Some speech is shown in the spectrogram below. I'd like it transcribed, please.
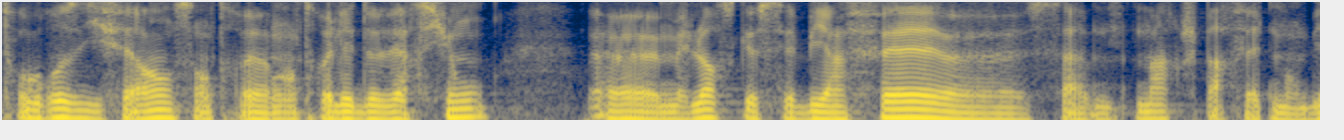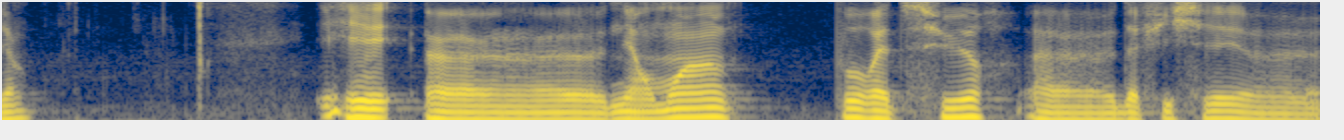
trop grosses différences entre les deux versions. mais lorsque c'est bien fait, ça marche parfaitement bien. Et euh, néanmoins, pour être sûr euh, d'afficher euh,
